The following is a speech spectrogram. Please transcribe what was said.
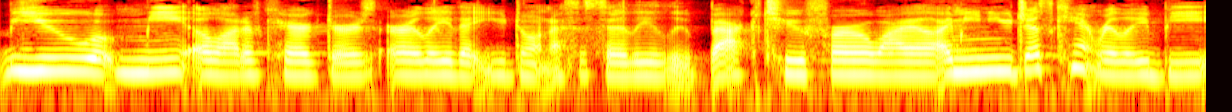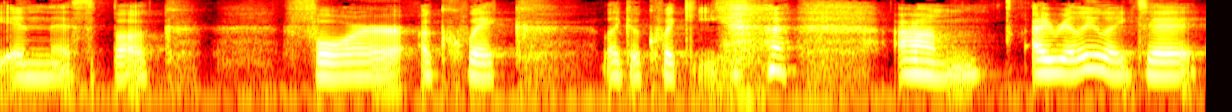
you meet a lot of characters early that you don't necessarily loop back to for a while. I mean, you just can't really be in this book for a quick, like a quickie. um, I really liked it.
